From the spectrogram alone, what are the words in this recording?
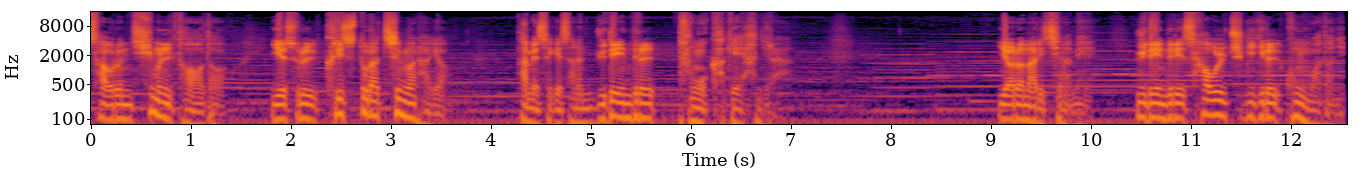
사울은 힘을 더 얻어 예수를 그리스도라 증언하여 다메섹에 사는 유대인들을 당혹하게 하니라. 여러 날이 지나매 유대인들이 사울 죽이기를 공모하더니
